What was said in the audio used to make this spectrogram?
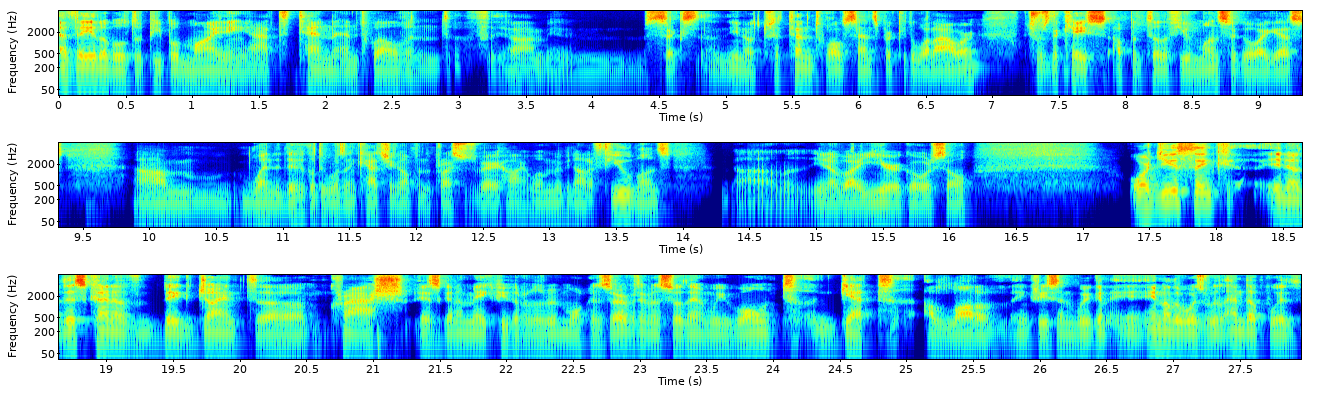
available to people mining at 10 and 12 and um, 6, you know, 10, 12 cents per kilowatt hour, which was the case up until a few months ago, I guess, um, when the difficulty wasn't catching up and the price was very high. Well, maybe not a few months, uh, you know, about a year ago or so. Or do you think you know this kind of big giant uh, crash is going to make people a little bit more conservative, and so then we won't get a lot of increase, and we're going, in other words, we'll end up with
